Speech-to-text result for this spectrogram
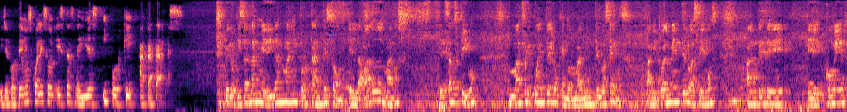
y recordemos cuáles son estas medidas y por qué acatarlas. Pero quizás las medidas más importantes son el lavado de manos exhaustivo, más frecuente de lo que normalmente lo hacemos. Habitualmente lo hacemos antes de eh, comer,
